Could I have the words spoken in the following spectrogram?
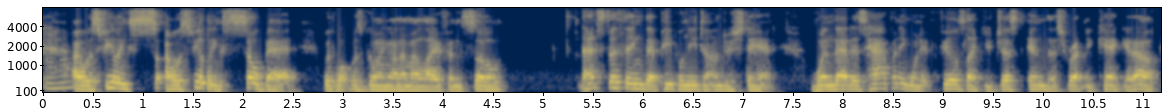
Mhm. I was feeling so, I was feeling so bad with what was going on in my life, and so that's the thing that people need to understand. When that is happening, when it feels like you're just in this rut and you can't get out,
